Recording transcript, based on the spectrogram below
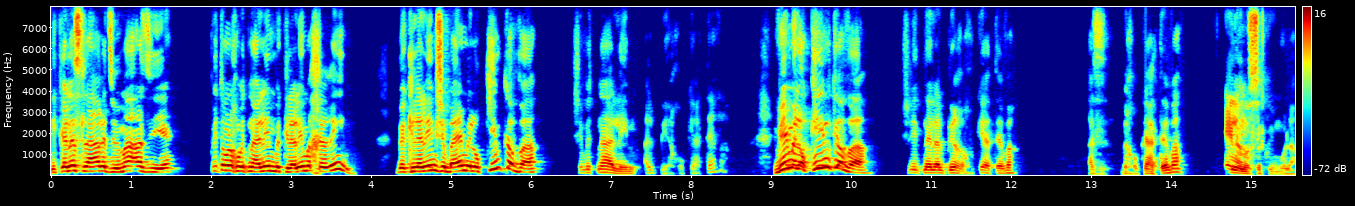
ניכנס לארץ, ומה אז יהיה? פתאום אנחנו מתנהלים בכללים אחרים. בכללים שבהם אלוקים קבע שמתנהלים על פי חוקי הטבע. ואם אלוקים קבע שנתנהל על פי חוקי הטבע, אז בחוקי הטבע אין לנו סיכוי מולם.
